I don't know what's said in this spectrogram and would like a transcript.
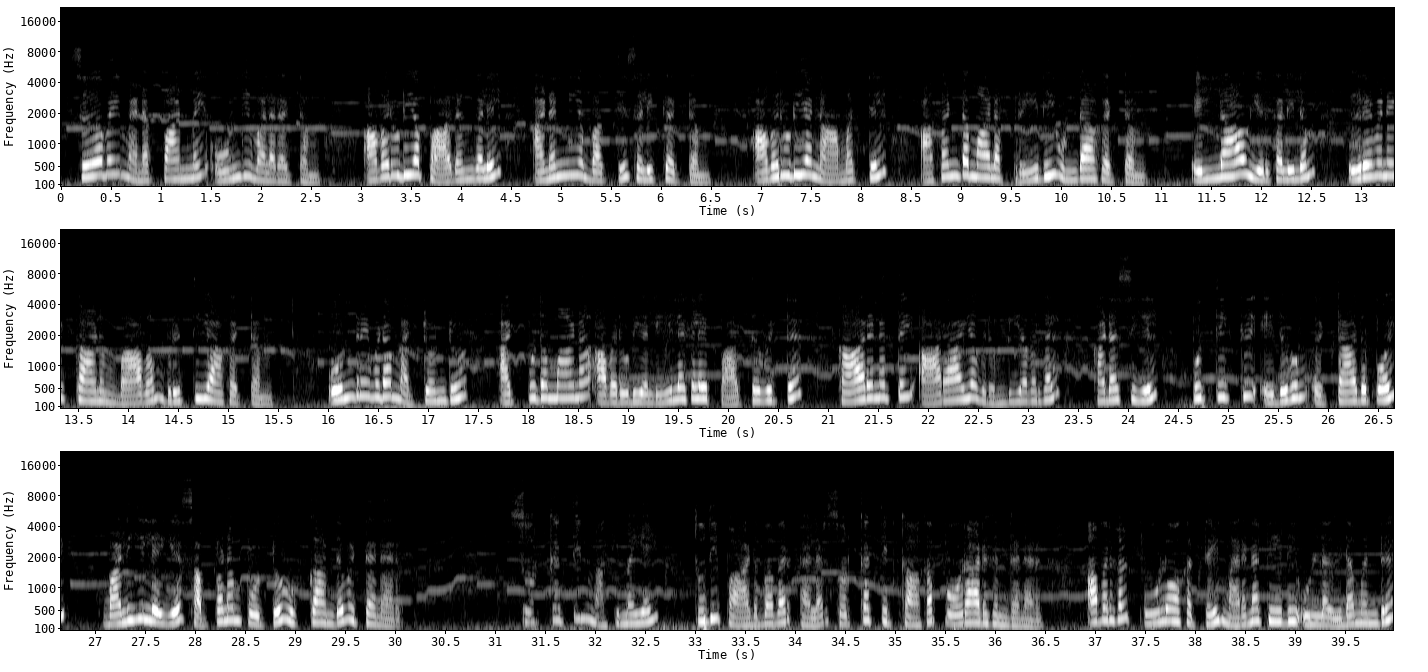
சேவை மனப்பான்மை ஓங்கி வளரட்டும். அவருடைய பாதங்களில் அனன்ய பக்தி செழிக்கட்டும். அவருடைய நாமத்தில் அகண்டமான பிரீதி உண்டாகட்டும். எல்லா உயிர்களிலும் இறைவனை காணும் பாவம் விருத்தியாகட்டும். ஒன்றைவிட மற்றொன்று அற்புதமான அவருடைய லீலைகளை பார்த்துவிட்டு காரணத்தை ஆராய விரும்பியவர்கள் கடைசியில் புத்திக்கு எதுவும் எட்டாது போய் வழியிலேயே சப்பனம் போட்டு உட்கார்ந்து விட்டனர். சொர்க்கத்தின் மகிமையை துதி பாடுபவர் பலர் சொர்க்கத்திற்காக போராடுகின்றனர். அவர்கள் பூலோகத்தை மரணபீதி உள்ள இடமென்று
